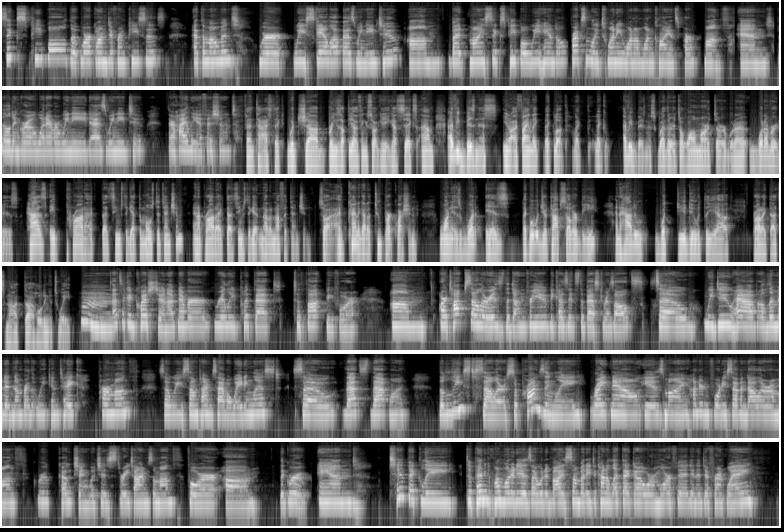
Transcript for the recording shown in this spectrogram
six people that work on different pieces at the moment where we scale up as we need to. Um, but my six people, we handle approximately 20 one on one clients per month and build and grow whatever we need as we need to. They're highly efficient. Fantastic. Which uh, brings up the other thing. So okay, you got six. Um, every business, you know, I find like like look like like every business, whether it's a Walmart or whatever, whatever it is, has a product that seems to get the most attention and a product that seems to get not enough attention. So I've kind of got a two part question. One is what is like what would your top seller be, and how do what do you do with the uh, product that's not uh, holding its weight? Hmm, that's a good question. I've never really put that to thought before. Um, our top seller is the done for you because it's the best results. So we do have a limited number that we can take per month. So we sometimes have a waiting list. So that's that one. The least seller, surprisingly, right now is my $147 a month group coaching, which is three times a month for um, the group. And typically, depending upon what it is, I would advise somebody to kind of let that go or morph it in a different way.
